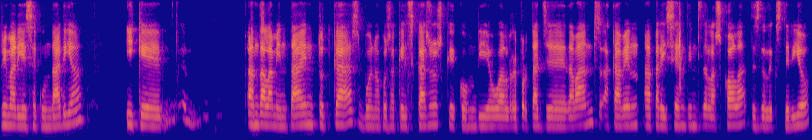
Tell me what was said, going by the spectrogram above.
primària i secundària i que hem de lamentar en tot cas bueno, doncs aquells casos que, com dieu al reportatge d'abans, acaben apareixent dins de l'escola, des de l'exterior,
